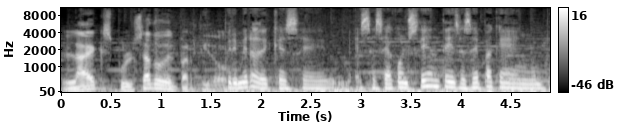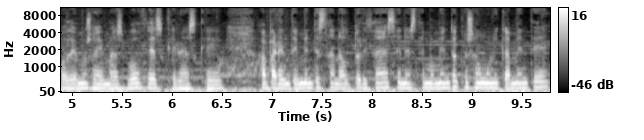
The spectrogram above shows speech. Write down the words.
la ha expulsado del partido. Primero de que se, se, sea consciente y se sepa que en Podemos hay más voces que las que aparentemente están autorizadas en este momento, que son únicamente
